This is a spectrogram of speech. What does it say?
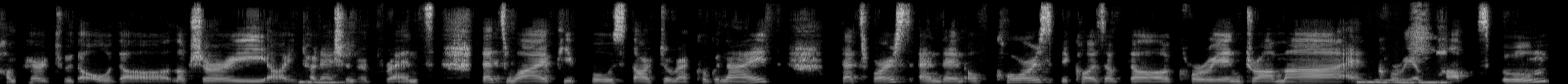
compared to the older luxury uh, international mm-hmm. brands. That's why people start to recognize that's first. And then, of course, because of the Korean drama and mm-hmm. Korean pop boom,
